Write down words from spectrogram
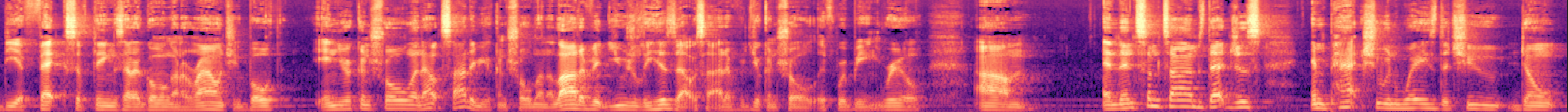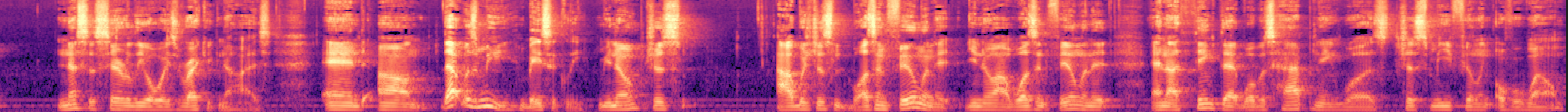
the effects of things that are going on around you, both in your control and outside of your control. And a lot of it usually is outside of your control, if we're being real. Um, and then sometimes that just impacts you in ways that you don't necessarily always recognize. And um, that was me, basically, you know, just I was just wasn't feeling it. You know, I wasn't feeling it. And I think that what was happening was just me feeling overwhelmed.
